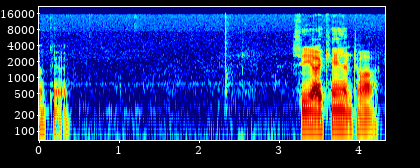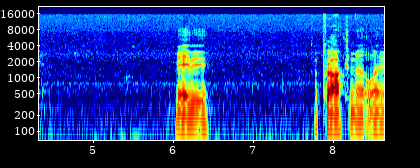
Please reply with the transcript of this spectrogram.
Okay. See, I can talk. Maybe. Approximately.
